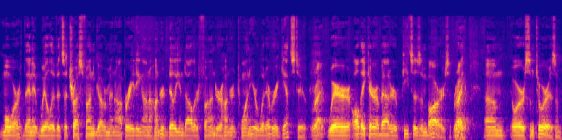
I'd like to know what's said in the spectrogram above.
more than it will if it's a trust fund government operating on a hundred billion dollar fund or 120 or whatever it gets to, Right. Where all they care about are pizzas and bars, right? Right. Um, or some tourism.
